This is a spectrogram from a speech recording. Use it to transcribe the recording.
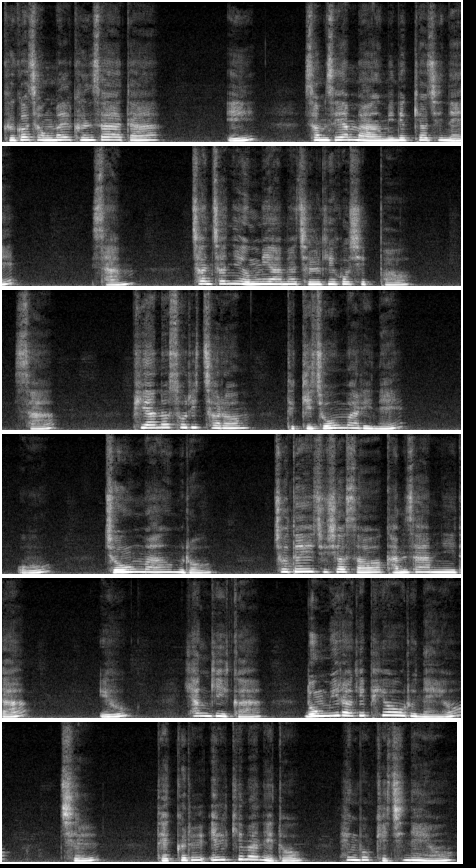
그거 정말 근사하다. 2. 섬세한 마음이 느껴지네. 3. 천천히 음미하며 즐기고 싶어. 4. 피아노 소리처럼 듣기 좋은 말이네. 5. 좋은 마음으로 초대해 주셔서 감사합니다. 6. 향기가 농밀하게 피어오르네요. 7. 댓글을 읽기만 해도 행복해지네요.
